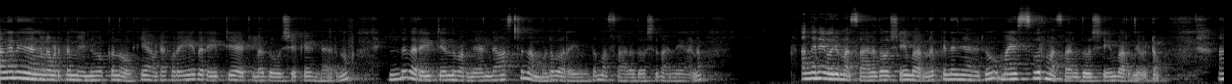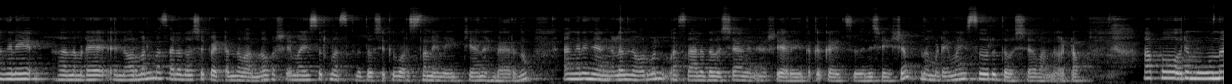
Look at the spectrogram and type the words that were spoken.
അങ്ങനെ ഞങ്ങൾ അവിടുത്തെ മെനു ഒക്കെ നോക്കി അവിടെ കുറേ വെറൈറ്റി ആയിട്ടുള്ള ദോശയൊക്കെ ഉണ്ടായിരുന്നു. എന്ത് വെറൈറ്റി എന്ന് പറഞ്ഞാൽ ലാസ്റ്റ് നമ്മൾ പറയുന്നത് മസാല ദോശ തന്നെയാണ്. അങ്ങനെ ഒരു മസാല ദോശയും പറഞ്ഞു. പിന്നെ ഞാനൊരു മൈസൂർ മസാല ദോശയും പറഞ്ഞു കേട്ടോ. അങ്ങനെ നമ്മുടെ നോർമൽ മസാല ദോശ പെട്ടെന്ന് വന്നു. പക്ഷേ മൈസൂർ മസാല ദോശയ്ക്ക് കുറച്ച് സമയം വെയിറ്റ് ചെയ്യാനുണ്ടായിരുന്നു. അങ്ങനെ ഞങ്ങൾ നോർമൽ മസാല ദോശ അങ്ങനെ ഷെയർ ചെയ്തൊക്കെ കഴിച്ചതിന് ശേഷം നമ്മുടെ മൈസൂർ ദോശ വന്നു കേട്ടോ. അപ്പോൾ ഒരു മൂന്ന്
